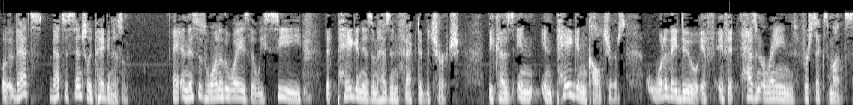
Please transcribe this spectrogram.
Well, that's that's essentially paganism. And this is one of the ways that we see that paganism has infected the church. Because in, in pagan cultures, what do they do if, if it hasn't rained for six months?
